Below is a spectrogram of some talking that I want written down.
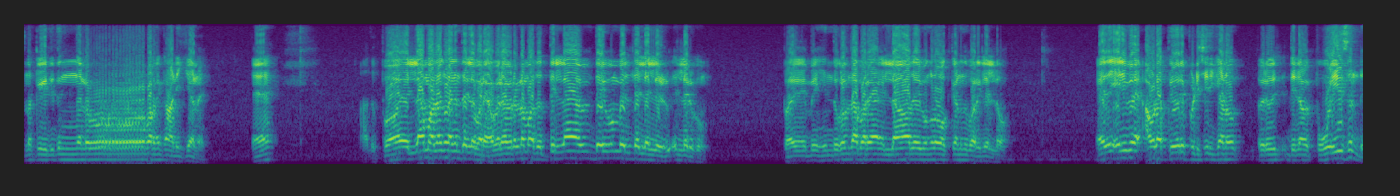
എന്നൊക്കെ എഴുതി ഇങ്ങനെ പറഞ്ഞ് കാണിക്കുകയാണ് ഏഹ് അതിപ്പോ എല്ലാ മതങ്ങളും അങ്ങനെ തന്നെ പറയാം. അവരവരുടെ മതത്തിലെ ദൈവം വലുതല്ല എല്ലാവർക്കും. ഇപ്പൊ ഹിന്ദുക്കൾ എന്താ പറയാ? എല്ലാ ദൈവങ്ങളും ഒക്കെ ആണെന്ന് പറയില്ലല്ലോ. എനിവേ അവിടെ കയറി പിടിച്ചിരിക്കാണ് ഒരു ദിനം പോലീസ് ഉണ്ട്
